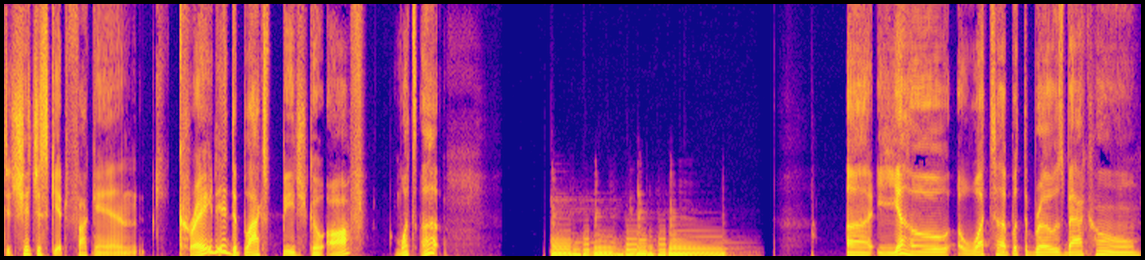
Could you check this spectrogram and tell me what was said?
Did shit just get fucking dude? Did Black's Beach go off? What's up? Uh, yo, what's up with the bros back home?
